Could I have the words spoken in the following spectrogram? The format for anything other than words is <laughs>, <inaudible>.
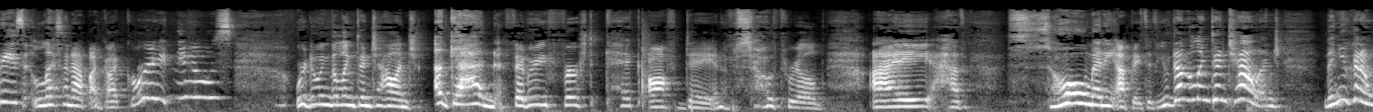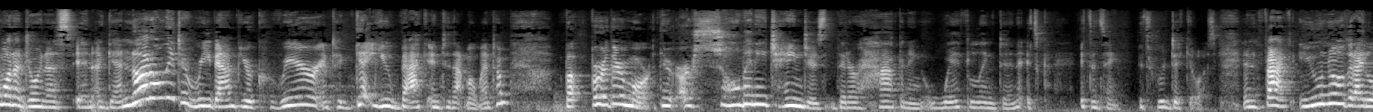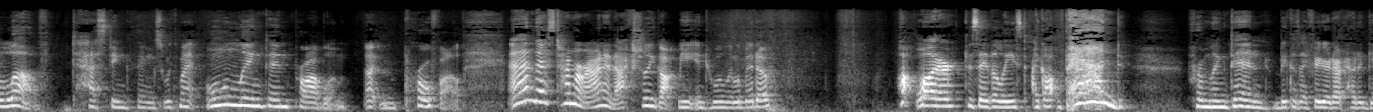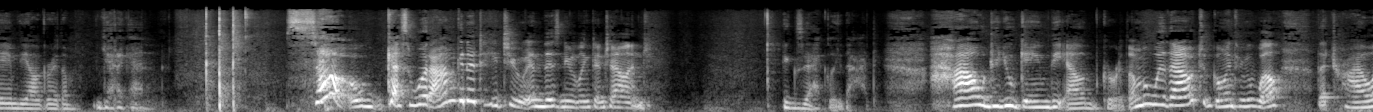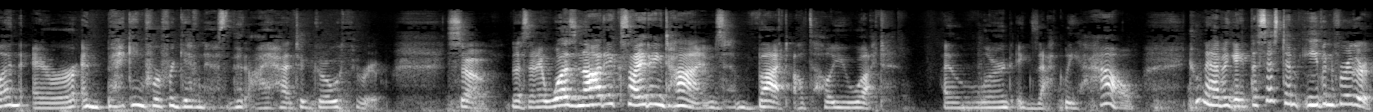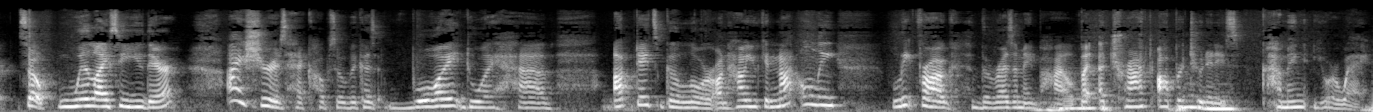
ladies, listen up. I've got great news. We're doing the LinkedIn challenge again, February 1st kickoff day, and I'm so <laughs> thrilled. I have so many updates. If you've done the LinkedIn challenge, then you're going to want to join us in again, not only to revamp your career and to get you back into that momentum, but furthermore, there are so many changes that are happening with LinkedIn. It's it's insane. It's ridiculous. And in fact, you know that I love testing things with my own LinkedIn problem uh, profile. And this time around, it actually got me into a little bit of hot water, to say the least. I got banned from LinkedIn because I figured out how to game the algorithm yet again. So, guess what I'm gonna teach you in this new LinkedIn challenge? Exactly that. How do you game the algorithm without going through, well, the trial and error and begging for forgiveness that I had to go through? So, listen, it was not exciting times, but I'll tell you what, I learned exactly how to navigate the system even further. So, will I see you there? I sure as heck hope so because boy, do I have updates galore on how you can not only leapfrog the resume pile, but attract opportunities coming your way.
